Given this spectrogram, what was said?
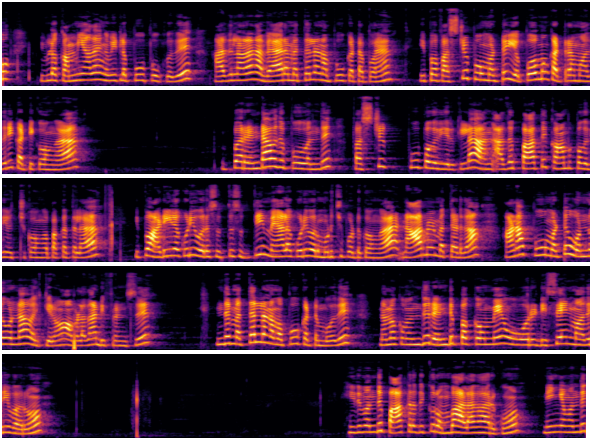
இவ்வளோ கம்மியாக தான் எங்கள் வீட்டில் பூ பூக்குது. அதனால நான் வேறு மெத்தடில் நான் பூ கட்ட போகிறேன் இப்போ ஃபஸ்ட்டு பூ மட்டும் எப்போவும் கட்டுற மாதிரி கட்டிக்கோங்க. இப்போ ரெண்டாவது பூ வந்து ஃபஸ்ட்டு பூ பகுதி இருக்குல்ல அந் அதை பார்த்து காம்பு பகுதி வச்சுக்கோங்க பக்கத்தில். இப்போ அடியில் கூடி ஒரு சுற்றி சுற்றி மேலே கூடி ஒரு முடிச்சு போட்டுக்கோங்க. நார்மல் மெத்தடு தான். ஆனால் பூ மட்டும் ஒன்று ஒன்றா வைக்கிறோம். அவ்வளோதான் டிஃப்ரென்ஸு இந்த மெத்தடில் நம்ம பூ கட்டும்போது நமக்கு வந்து ரெண்டு பக்கமுமே ஒவ்வொரு டிசைன் மாதிரி வரும். இது வந்து பார்க்குறதுக்கு ரொம்ப அழகாக இருக்கும். நீங்கள் வந்து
